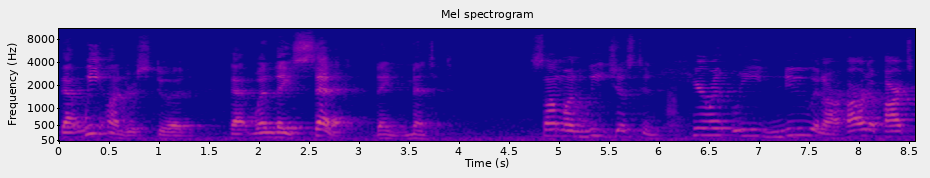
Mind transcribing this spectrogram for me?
that we understood that when they said it, they meant it. Someone we just inherently knew in our heart of hearts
